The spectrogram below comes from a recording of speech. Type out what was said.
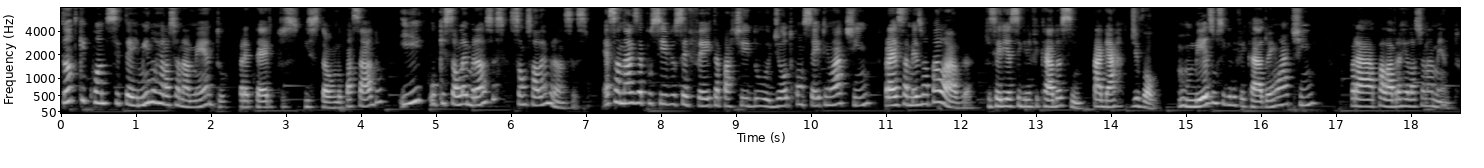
Tanto que quando se termina o relacionamento, pretéritos estão no passado e o que são lembranças são só lembranças. Essa análise é possível ser feita a partir do, de outro conceito em latim para essa mesma palavra, que seria significado assim: pagar de volta. O mesmo significado em latim para a palavra relacionamento.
